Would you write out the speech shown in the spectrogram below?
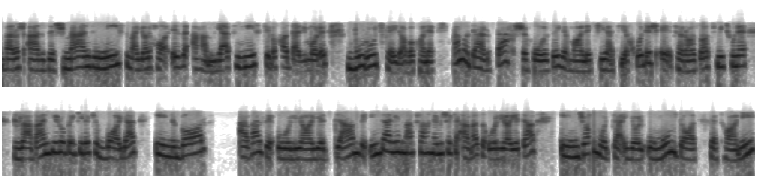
براش ارزشمند نیست و یا حائز اهمیت نیست که بخواد در این مورد ورود پیدا بکنه. اما در بخش حوزه مالکیتی خودش اعتراضات می‌تونه روندی رو بگیره که باید این بار عوض اولیای دم به این دلیل مطرح نمیشه که عوض اولیای دم اینجا مدعی العموم دادستانی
